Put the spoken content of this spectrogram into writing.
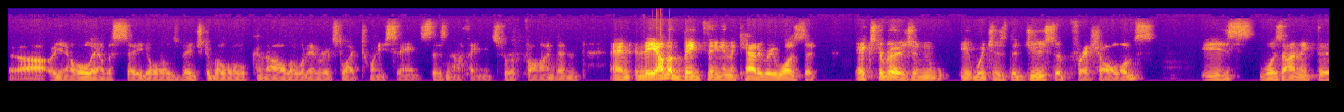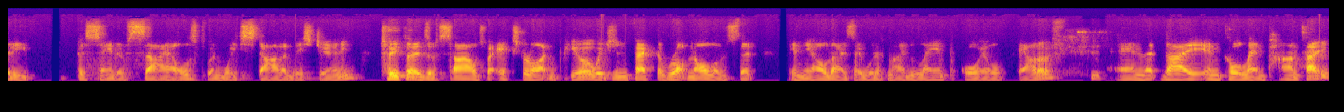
uh, you know, all the other seed oils, vegetable oil, canola, whatever, it's like 20 cents. There's nothing. It's refined. And, and the other big thing in the category was that extra virgin, which is the juice of fresh olives, is was only 30% of sales when we started this journey. Two thirds of sales were extra light and pure, which is in fact the rotten olives that in the old days they would have made lamp oil out of and that they and called lampante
